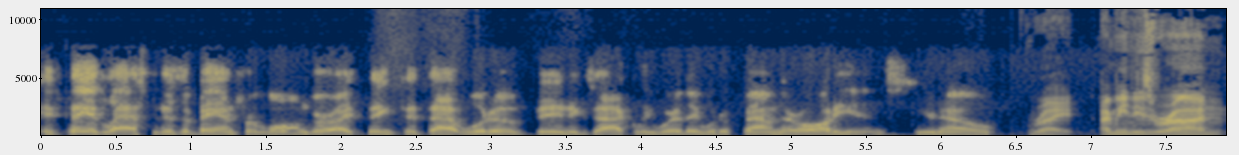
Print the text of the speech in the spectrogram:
If they had lasted as a band for longer, I think that that would have been exactly where they would have found their audience. You know. right i mean these were on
